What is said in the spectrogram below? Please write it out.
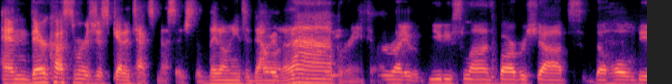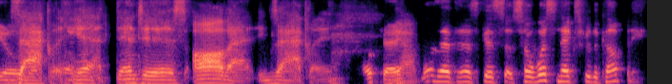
and their customers just get a text message that they don't need to download right. an app or anything. Right beauty salons barbershops the whole deal. Exactly. Yeah dentists all that. Exactly. Okay. Yeah. well that, that's good. So, so what's next for the company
